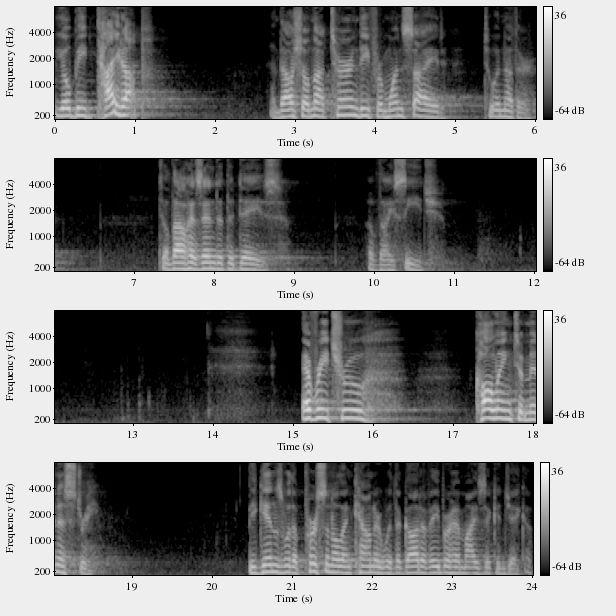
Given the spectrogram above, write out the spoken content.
you'll be tied up, and thou shalt not turn thee from one side to another till thou hast ended the days of thy siege. Every true calling to ministry begins with a personal encounter with the God of Abraham, Isaac, and Jacob.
